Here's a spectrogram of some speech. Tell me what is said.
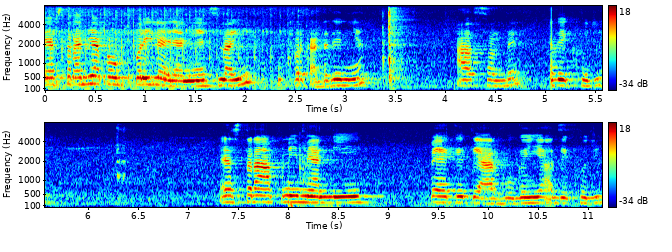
ਇਸ ਤਰ੍ਹਾਂ ਜੀ ਆਪਾਂ ਉੱਪਰ ਹੀ ਲੈ ਜਾਣੀ ਹੈ ਸਲਾਈ ਉੱਪਰ ਕੱਢ ਦੇਣੀ ਹੈ ਆਸਨ ਦੇ ਆਹ ਦੇਖੋ ਜੀ ਇਸ ਤਰ੍ਹਾਂ ਆਪਣੀ ਮਿਆਨੀ ਪੈ ਕੇ ਤਿਆਰ ਹੋ ਗਈ ਆ ਆਹ ਦੇਖੋ ਜੀ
